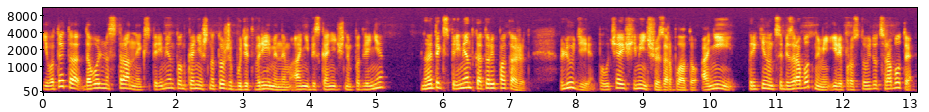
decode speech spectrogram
И вот это довольно странный эксперимент. Он, конечно, тоже будет временным, а не бесконечным по длине – но это эксперимент, который покажет, люди, получающие меньшую зарплату, они прикинуться безработными или просто уйдут с работы.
